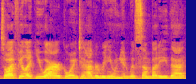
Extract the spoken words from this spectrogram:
So I feel like you are going to have a reunion with somebody that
